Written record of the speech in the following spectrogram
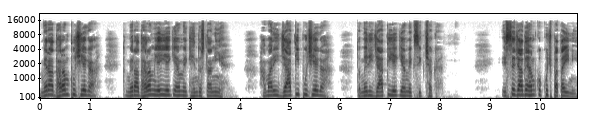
मेरा धर्म पूछिएगा। तो मेरा धर्म यही है कि हम एक हिंदुस्तानी हैं। हमारी जाति पूछिएगा तो मेरी जाति है कि हम एक शिक्षक हैं। इससे ज़्यादा हमको कुछ पता ही नहीं।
